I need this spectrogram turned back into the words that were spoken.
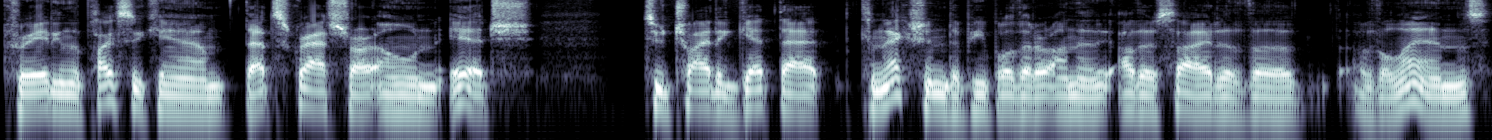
creating the plexicam, that scratched our own itch to try to get that connection to people that are on the other side of the of the lens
